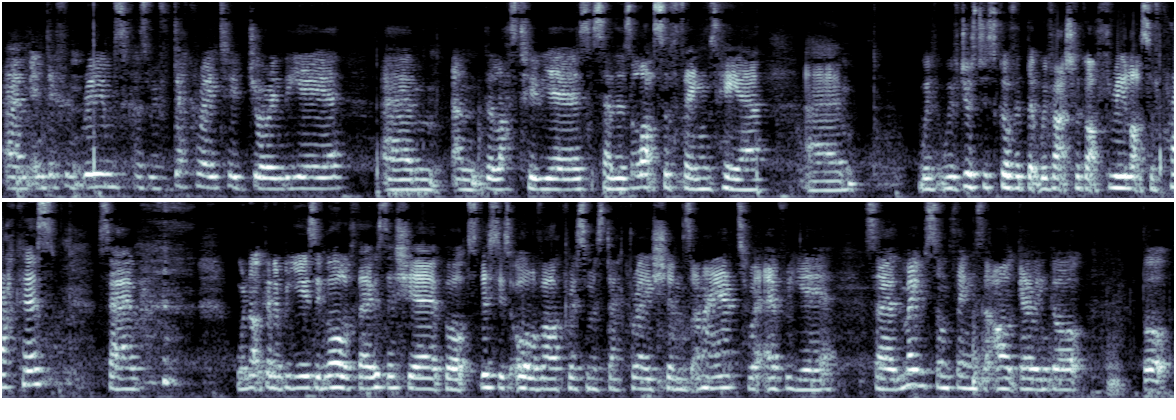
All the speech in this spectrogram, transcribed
um, in different rooms because we've decorated during the year um, and the last two years. So there's lots of things here. Um, we've, we've just discovered that we've actually got three lots of crackers. So we're not going to be using all of those this year, but this is all of our Christmas decorations and I add to it every year. So there may be some things that aren't going up, but,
